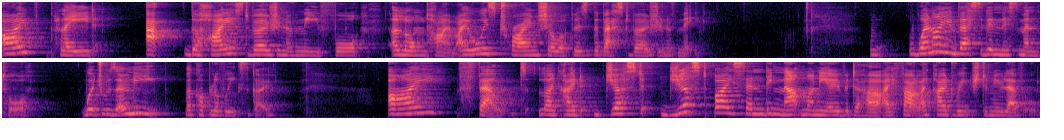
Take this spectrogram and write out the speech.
I've played at the highest version of me for a long time. I always try and show up as the best version of me. When I invested in this mentor, which was only a couple of weeks ago, I felt like I'd just just by sending that money over to her, I felt like I'd reached a new level.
